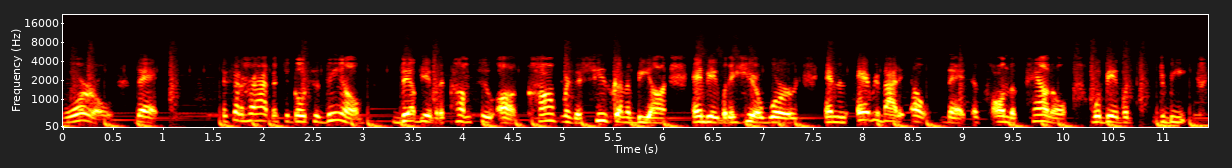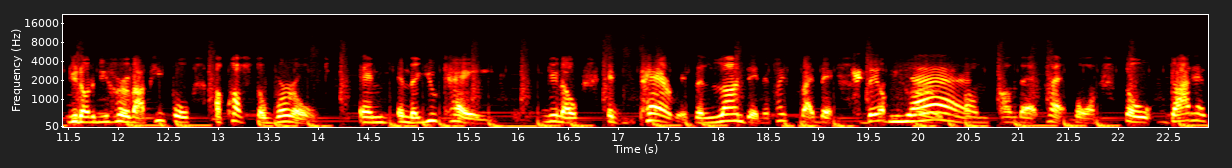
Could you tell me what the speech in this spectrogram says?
world that instead of her having to go to them, they'll be able to come to a conference that she's going to be on and be able to hear a word. And then everybody else that is on the panel will be able to be, you know, to be heard by people across the world and in the UK, you know, in Paris and London and places like that. They'll be yes. on, on that platform. So God has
